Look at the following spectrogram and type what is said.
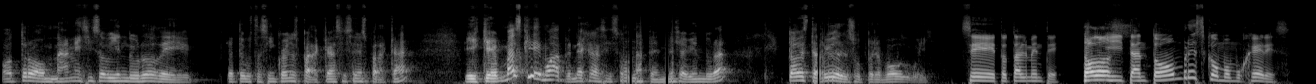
otro mame se hizo bien duro de, ¿qué te gusta? ¿Cinco años para acá, seis años para acá? Y que más que moda pendeja se hizo una tendencia bien dura. Todo este ruido del Super Bowl, güey. sí, totalmente. Todos. Y tanto hombres como mujeres.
